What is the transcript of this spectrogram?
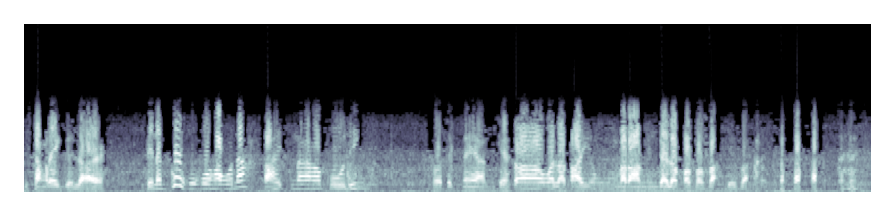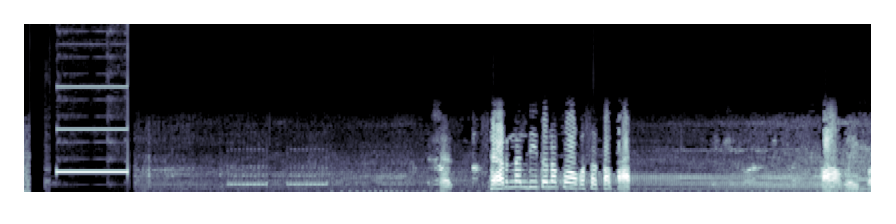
isang regular. Pinagkukuha ko na kahit na pooling. Protect na yan. Kesa wala tayong maraming dala pababa, di ba? Sir, sir, nandito na po ako sa tapat. Ah, okay po.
